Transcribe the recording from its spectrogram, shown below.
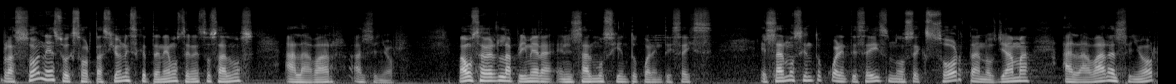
razones o exhortaciones que tenemos en estos salmos a alabar al Señor. Vamos a ver la primera en el Salmo 146. El Salmo 146 nos exhorta, nos llama a alabar al Señor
